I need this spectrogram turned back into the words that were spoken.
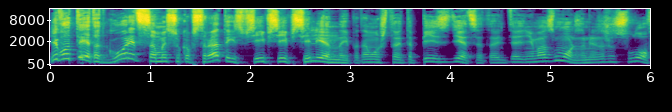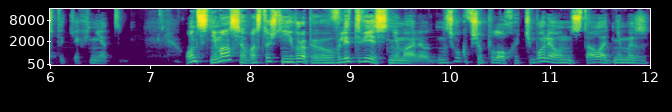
И вот этот горец самый, сука, всратый из всей-всей вселенной, потому что это пиздец, это, это невозможно, меня даже слов таких нет. Он снимался в Восточной Европе, его в Литве снимали, вот насколько все плохо. Тем более он стал одним из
